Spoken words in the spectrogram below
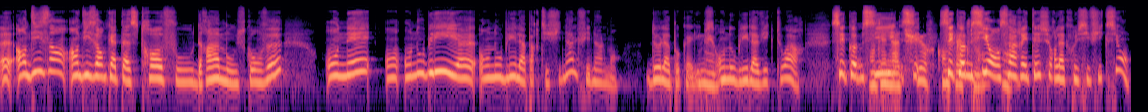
Euh, en, disant, en disant catastrophe ou drame ou ce qu'on veut, on, est, on, on oublie, on oublie la partie finale, finalement, de l'Apocalypse. Oui. On oublie la victoire. C'est comme On si, c'est comme si on s'arrêtait sur la crucifixion.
